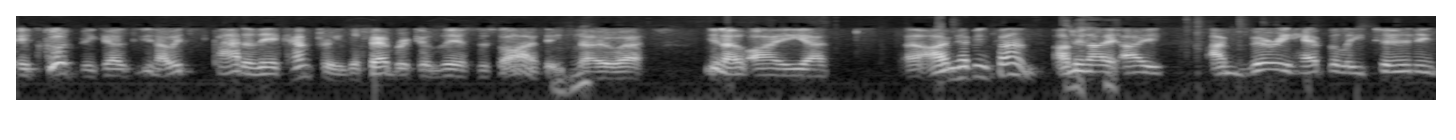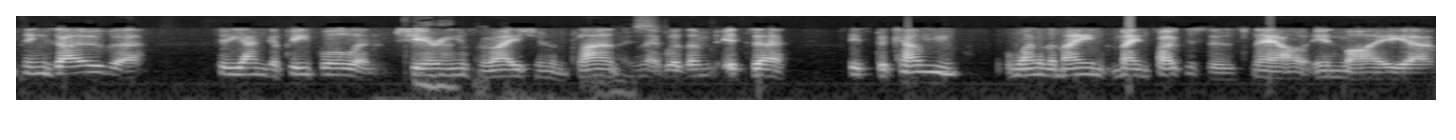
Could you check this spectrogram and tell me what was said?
it's good because you know it's part of their country, the fabric of their society. So uh, you know I uh, uh, I'm having fun. I mean I, I I'm very happily turning things over to younger people and sharing information and plants Nice. and that with them. It's uh, it's become one of the main main focuses now in my uh,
